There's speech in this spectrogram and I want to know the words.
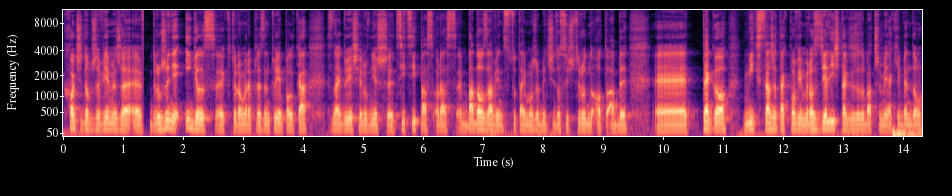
Choć dobrze wiemy, że e, w drużynie Eagles, e, którą reprezentuje Polka, znajduje się również Tsitsipas oraz Badoza, więc tutaj może być dosyć trudno o to, aby tego mixta, że tak powiem, rozdzielić, także zobaczymy, jakie będą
